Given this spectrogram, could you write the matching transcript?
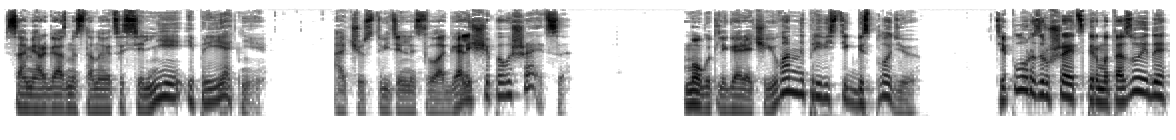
Сами оргазмы становятся сильнее и приятнее, а чувствительность влагалища повышается. Могут ли горячие ванны привести к бесплодию? Тепло разрушает сперматозоиды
